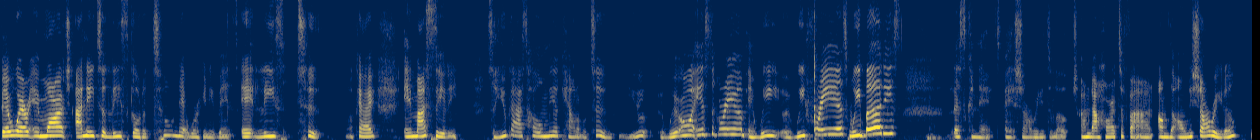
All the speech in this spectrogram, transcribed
February and March, I need to at least go to two networking events, at least two okay, in my city. So you guys hold me accountable too. You we're on Instagram and we uh, we friends, we buddies. Let's connect at Sharlrita Deloatch. I'm not hard to find. I'm the only Sharlrita.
